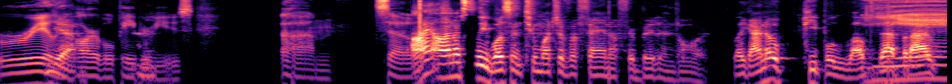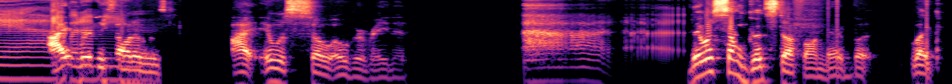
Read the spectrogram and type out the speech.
really Yeah. Mm-hmm. horrible pay per views. Um, so I honestly wasn't too much of a fan of Forbidden Door. Like I know people love that, but I I but really thought it was I it was so overrated. ah, There was some good stuff on there, but like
